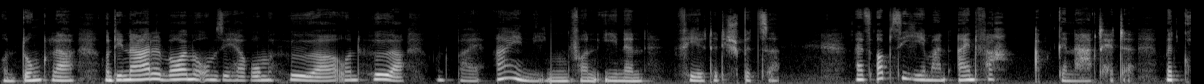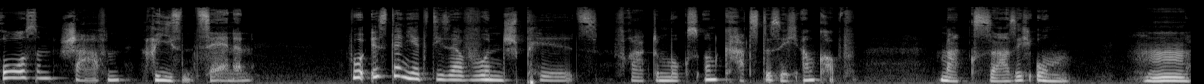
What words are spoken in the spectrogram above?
und dunkler und die Nadelbäume um sie herum höher und höher, und bei einigen von ihnen fehlte die Spitze, als ob sie jemand einfach abgenagt hätte, mit großen, scharfen Riesenzähnen. Wo ist denn jetzt dieser Wunschpilz? Fragte Mucks und kratzte sich am Kopf. Max sah sich um. Hm,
